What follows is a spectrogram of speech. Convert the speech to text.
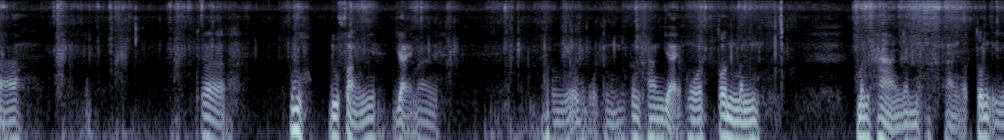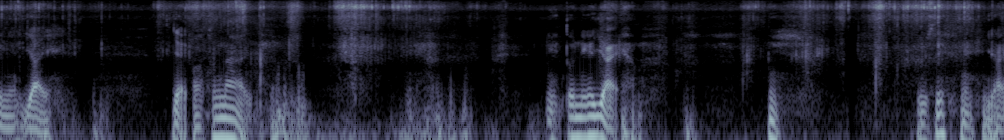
มา ก็ดูฝั่งนี้ใหญ่มากเลย ตรงนี้โอ้โหตรงนี้ค่อนข้างใหญ่เพราะว่าต้นมันมันห่างกันห่างกับต้นอื่นเนี่ยใหญ่ ใหญ่กว่าข้างหน้านี่ต้นนี้ก็ใหญ่ครับนี่ดูสินี่ใหญ่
